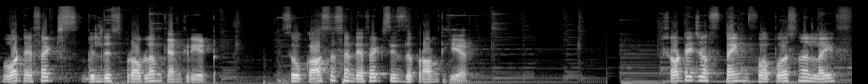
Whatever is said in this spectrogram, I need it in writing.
What effects will this problem can create? So causes and effects is the prompt here. Shortage of time for personal life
